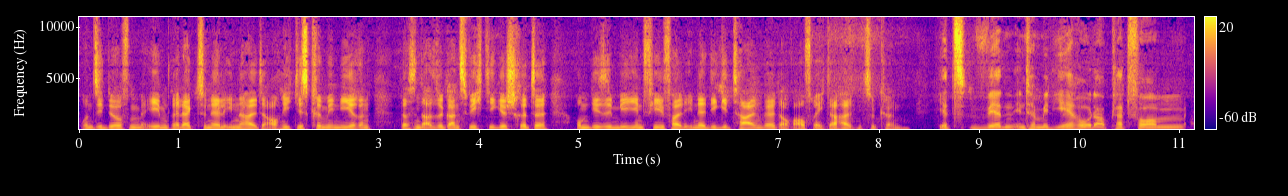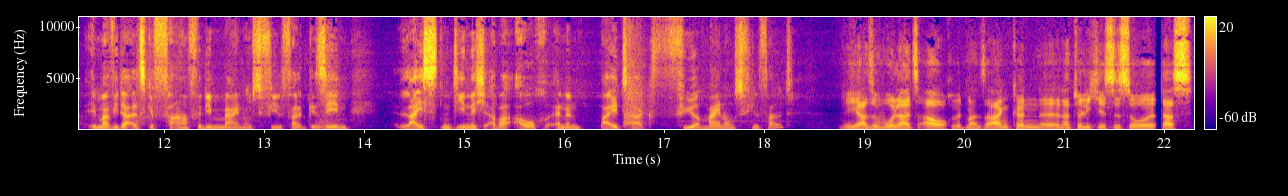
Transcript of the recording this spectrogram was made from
Und sie dürfen eben redaktionelle Inhalte auch nicht diskriminieren. Das sind also ganz wichtige Schritte, um diese Medienvielfalt in der digitalen Welt auch aufrechterhalten zu können. Jetzt werden Intermediäre oder Plattformen immer wieder als Gefahr für die Meinungsvielfalt gesehen. Leisten die nicht aber auch einen Beitrag für Meinungsvielfalt? Ja, sowohl als auch, wird man sagen können. Äh, natürlich ist es so, dass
